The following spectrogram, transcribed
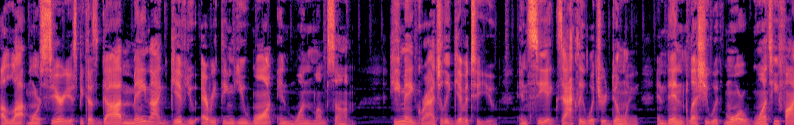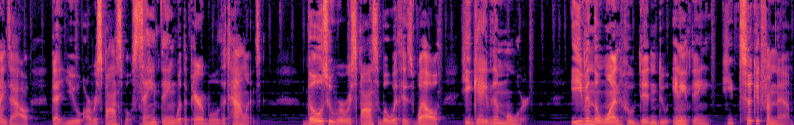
a lot more serious because God may not give you everything you want in one lump sum. He may gradually give it to you and see exactly what you're doing and then bless you with more once he finds out that you are responsible. Same thing with the parable of the talents. Those who were responsible with his wealth, he gave them more. Even the one who didn't do anything, he took it from them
